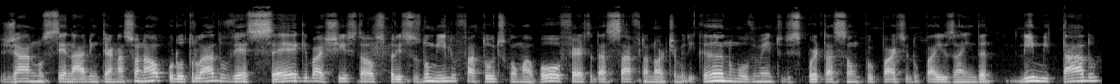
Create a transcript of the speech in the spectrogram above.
Já no cenário internacional, por outro lado, o viés segue baixista aos preços do milho, fatores como a boa oferta da safra norte-americana, o movimento de exportação por parte do país ainda limitado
